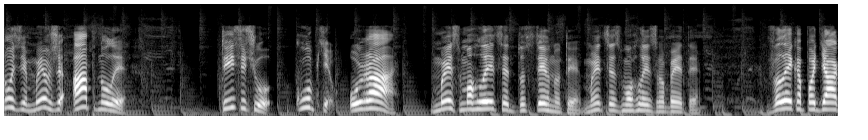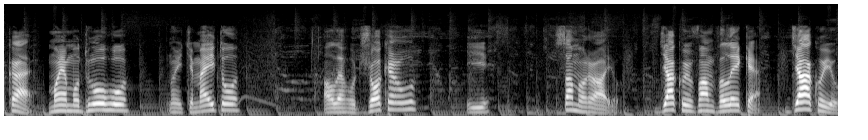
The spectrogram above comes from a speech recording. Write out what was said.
Друзі, ми вже апнули тисячу кубків. Ура! Ми змогли це достигнути. Ми це змогли зробити. Велика подяка моєму другу, ну і тімейту, Олегу Джокеру і Самураю. Дякую вам велике. Дякую.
